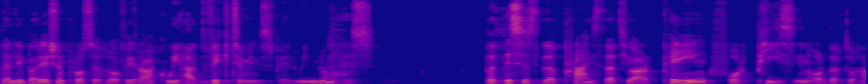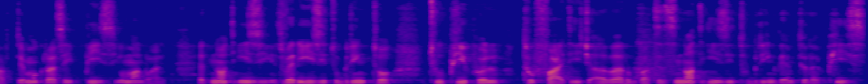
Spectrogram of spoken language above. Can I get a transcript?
the liberation process of Iraq, we had victims in Spain. We know this. But this is the price that you are paying for peace in order to have democracy, peace, human rights. It's not easy. It's very easy to bring to, two people to fight each other, but it's not easy to bring them to the peace.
